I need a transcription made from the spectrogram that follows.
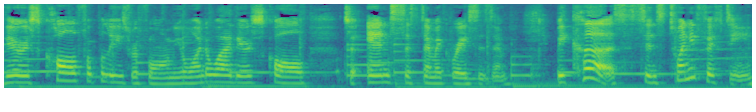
there is call for police reform. You wonder why there's call to end systemic racism. Because since 2015,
